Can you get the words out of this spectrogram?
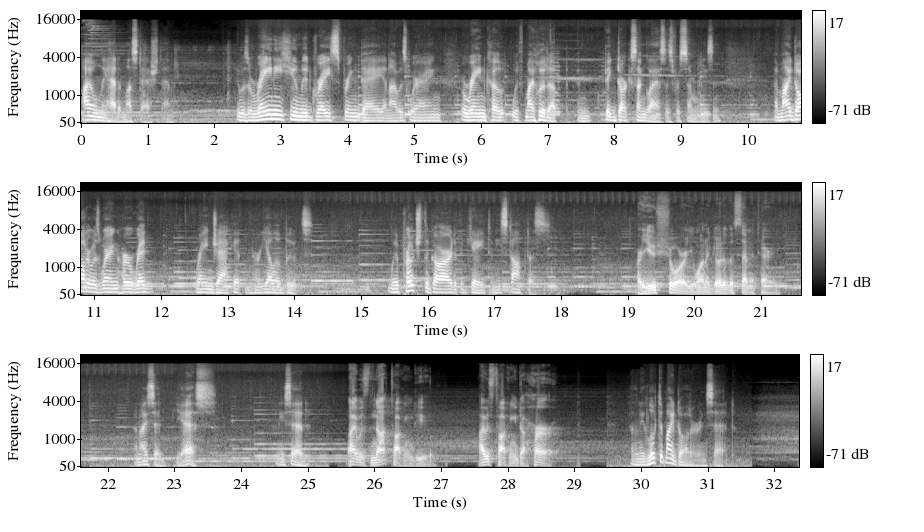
I only had a mustache then. It was a rainy, humid, gray spring day, and I was wearing a raincoat with my hood up and big dark sunglasses for some reason. And my daughter was wearing her red rain jacket and her yellow boots. We approached the guard at the gate, and he stopped us. Are you sure you want to go to the cemetery? And I said, Yes. And he said, I was not talking to you. I was talking to her. And then he looked at my daughter and said,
